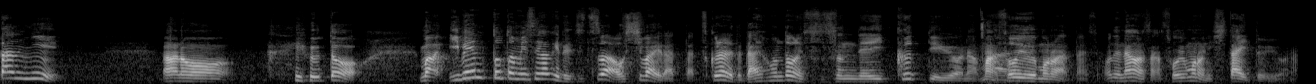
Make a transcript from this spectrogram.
単にあの 言うとまあイベントと見せかけて実はお芝居だった。作られた台本通りに進んでいくっていうようなまあ、はい。そういうものだったんですよ。ほんで長野さんがそういうものにしたいというような。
